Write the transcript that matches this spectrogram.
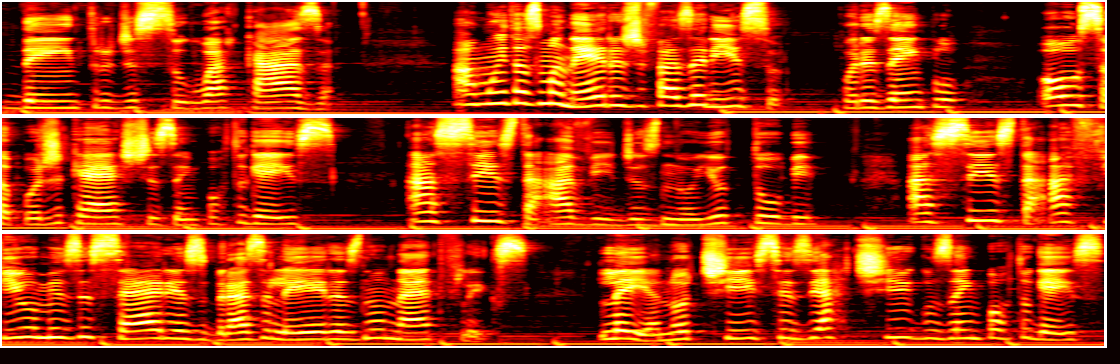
dentro de sua casa. Há muitas maneiras de fazer isso. Por exemplo, ouça podcasts em português, assista a vídeos no YouTube, assista a filmes e séries brasileiras no Netflix, leia notícias e artigos em português.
